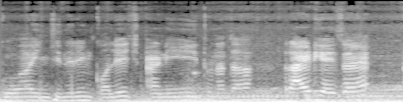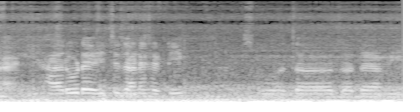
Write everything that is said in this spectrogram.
गोवा इंजिनिअरिंग कॉलेज आणि इथून आता राईट घ्यायचा आहे आणि हा रोड आहे इथे जाण्यासाठी. सो आता जात आहे आम्ही.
